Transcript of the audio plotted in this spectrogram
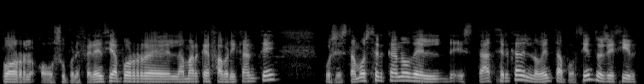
por, o su preferencia por eh, la marca de fabricante, pues estamos cercano del, está cerca del 90%. Es decir,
